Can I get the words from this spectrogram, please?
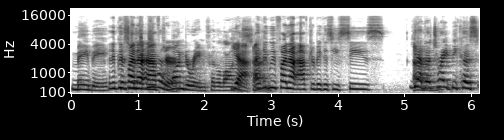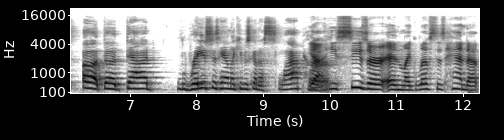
maybe. I think we find out we after. were wondering for the longest yeah time. i think we find out after because he sees Yeah, um, that's right. Because uh, the dad raised his hand like he was gonna slap her. yeah he sees her and like lifts his hand up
